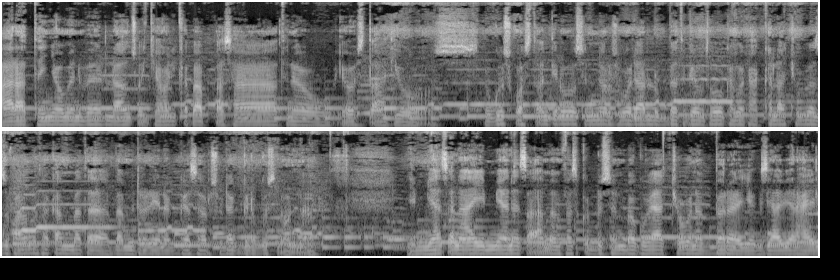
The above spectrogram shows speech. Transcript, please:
አራተኛው መንበር ለአንጾኪያው ሊቀ ጳጳሳት ነው ኤዎስጣቴዎስ። ንጉሥ ቆስጠንጢኖስ እነርሱ ወዳሉበት ገብቶ ከመካከላቸው በዙፋኑ ተቀመጠ። በምድር የነገሰ እርሱ ደግ ንጉሥ ነውና የሚያጸና የሚያነጻ መንፈስ ቅዱስን በጉባኤያቸው ነበረ። የእግዚአብሔር ኃይል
